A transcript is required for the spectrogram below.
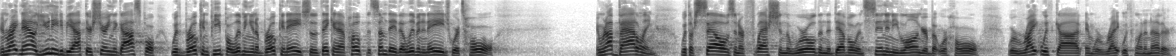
And right now, you need to be out there sharing the gospel with broken people living in a broken age so that they can have hope that someday they'll live in an age where it's whole. And we're not battling with ourselves and our flesh and the world and the devil and sin any longer, but we're whole. We're right with God and we're right with one another.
